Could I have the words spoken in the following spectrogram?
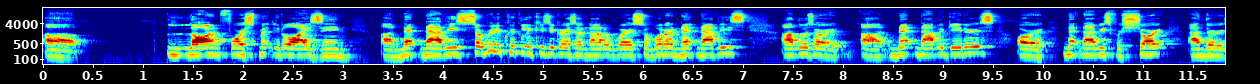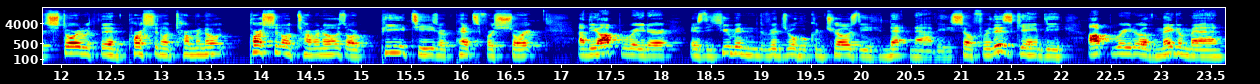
uh, law enforcement utilizing uh, net navis. So really quickly, in case you guys are not aware, so what are net navis? Uh, those are uh, net navigators or net navis for short, and they're stored within personal terminal personal terminals or PETs or PETs for short. And the operator is the human individual who controls the net navi. So for this game, the operator of Mega Man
